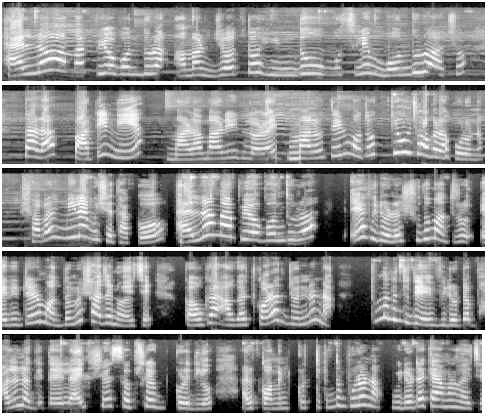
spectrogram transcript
হ্যালো, আমার প্রিয় বন্ধুরা, আমার যত হিন্দু, মুসলিম বন্ধুরা আছো, তারা পার্টি নিয়ে মারামারি লড়াই, মালতীর মতো কেউ ঝগড়া করো না। সবাই মিলেমিশে থাকো। হ্যালো, আমার প্রিয় বন্ধুরা এই ভিডিওটা শুধুমাত্র এডিটের মাধ্যমে সাজানো হয়েছে। কাউকে আঘাত করার জন্য না। তোমাদের যদি এই ভিডিওটা ভালো লাগে, তাহলে লাইক শেয়ার সাবস্ক্রাইব করে দিও। আর কমেন্ট করতে কিন্তু ভুলো না, ভিডিওটা কেমন হয়েছে।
